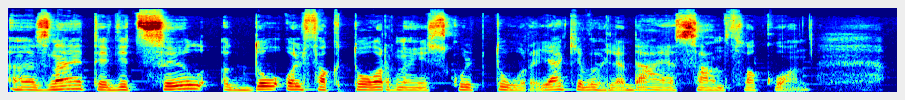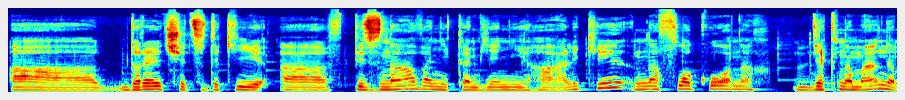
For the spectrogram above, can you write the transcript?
знаєте, знаєте, відсил до ольфакторної скульптури, як і виглядає сам флакон. До речі, це такі впізнавані кам'яні гальки на флаконах, як на мене,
